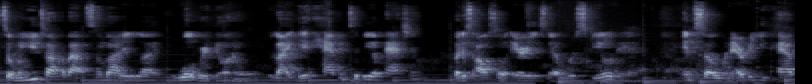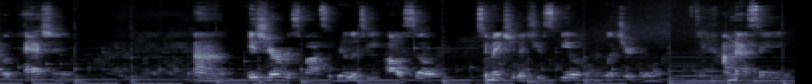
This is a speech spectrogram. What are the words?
So when you talk about somebody like what we're doing, like it happened to be a passion, but it's also areas that we're skilled in. And so whenever you have a passion, um, it's your responsibility also to make sure that you're skilled in what you're doing. I'm not saying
